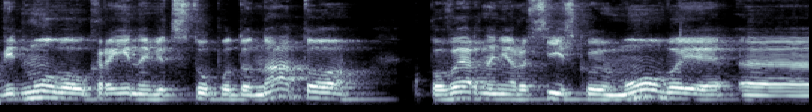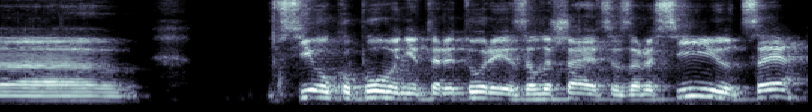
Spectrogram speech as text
відмова України від вступу до НАТО повернення російської мови, е, всі окуповані території залишаються за Росією. Це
